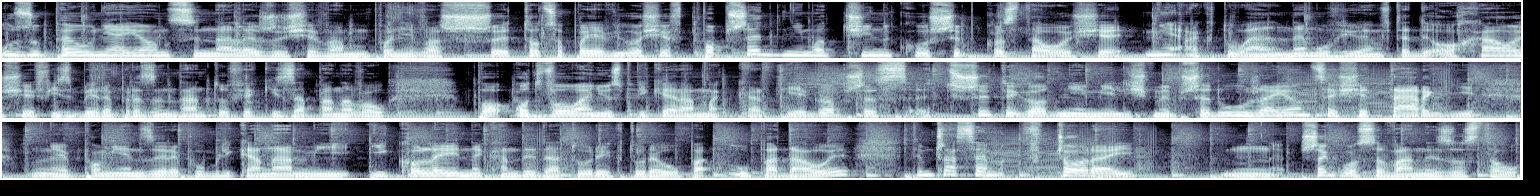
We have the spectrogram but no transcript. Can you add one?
uzupełniający należy się Wam, ponieważ to, co pojawiło się w poprzednim odcinku, szybko stało się nieaktualne. Mówiłem wtedy o chaosie w Izbie Reprezentantów, jaki zapanował po odwołaniu speakera McCarthy'ego. Przez trzy tygodnie mieliśmy przedłużające się targi pomiędzy republikanami i kolejne kandydatury, które upa Tymczasem wczoraj mm, przegłosowany został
